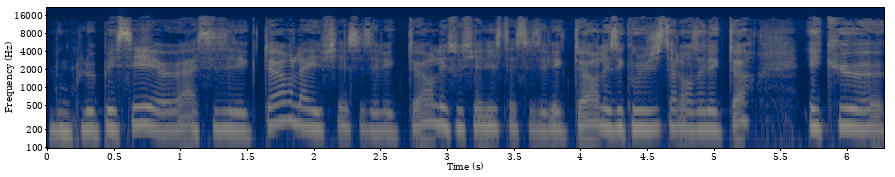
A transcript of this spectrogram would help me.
Donc le PC à ses électeurs, l'AFI à ses électeurs, les socialistes à ses électeurs, les écologistes à leurs électeurs et que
